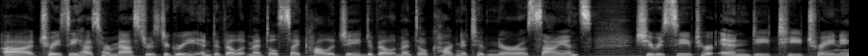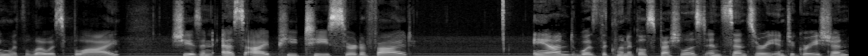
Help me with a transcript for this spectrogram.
Uh, Tracy has her master's degree in developmental psychology, developmental cognitive neuroscience. She received her NDT training with Lois Bly. She is an SIPT certified and was the clinical specialist in sensory integration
